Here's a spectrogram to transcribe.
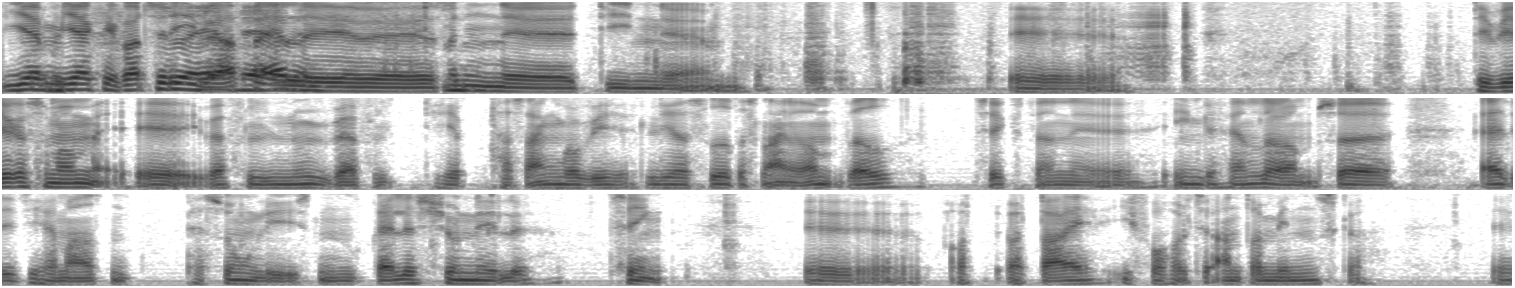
jamen, jeg kan godt se i hvert fald øh, sådan øh, din... Øh, øh, det virker som om, øh, i hvert fald nu i hvert fald de her par sange, hvor vi lige har siddet og snakket om, hvad teksterne øh, egentlig handler om, så er det de her meget sådan personlige, sådan relationelle ting, øh, og, og dig i forhold til andre mennesker, øh,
